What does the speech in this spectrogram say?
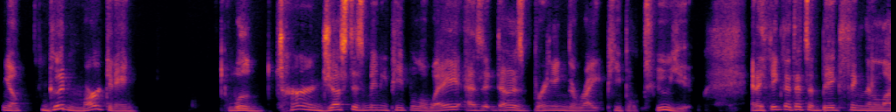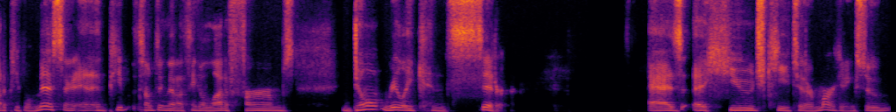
You know good marketing will turn just as many people away as it does bringing the right people to you. And I think that that's a big thing that a lot of people miss, and, and people, something that I think a lot of firms don't really consider as a huge key to their marketing. So,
